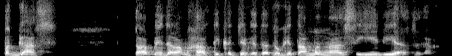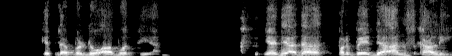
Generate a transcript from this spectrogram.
tegas, tapi dalam hati kecil kita tuh kita mengasihi dia sekarang. Kita berdoa buat dia. Jadi ada perbedaan sekali.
